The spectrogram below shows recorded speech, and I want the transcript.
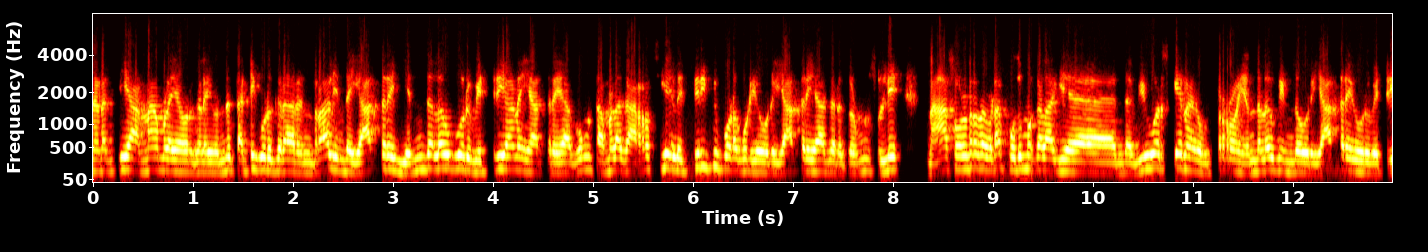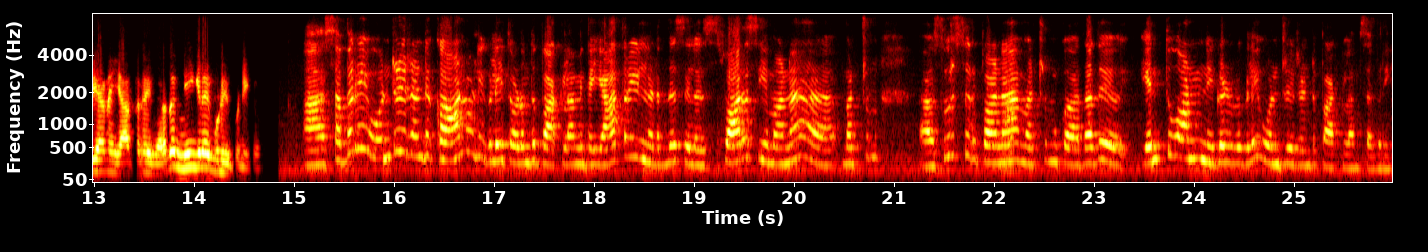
நடத்திய அண்ணாமலை அவர்களை வந்து தட்டி கொடுக்கிறார் என்றால் இந்த யாத்திரை எந்த அளவுக்கு ஒரு வெற்றியான யாத்திரையாகவும் தமிழக அரசியலை திருப்பி போடக்கூடிய ஒரு யாத்திரையாக இருக்கணும்னு சொல்லி நான் சொல்றதை விட பொதுமக்களாகிய இந்த வியூவர்ஸ்க்கே நாங்க விட்டுறோம். எந்த அளவுக்கு இந்த ஒரு யாத்திரை ஒரு வெற்றியான யாத்திரைங்கிறத நீங்களே முடிவு பண்ணிக்கணும் ஆஹ் சபரி ஒன்று இரண்டு காணொளிகளை தொடர்ந்து பார்க்கலாம். இந்த யாத்திரையில் நடந்த சில சுவாரஸ்யமான மற்றும் ஆஹ் சுறுசுறுப்பான மற்றும் அதாவது எந்துவான நிகழ்வுகளை ஒன்று இரண்டு பார்க்கலாம் சபரி.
